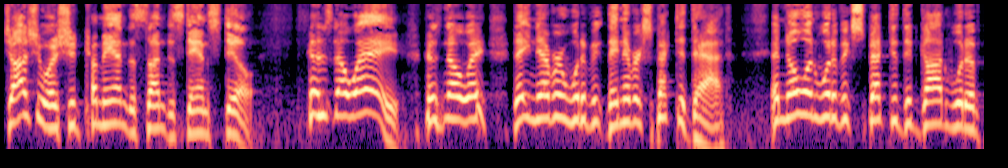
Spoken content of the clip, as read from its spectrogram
Joshua should command the sun to stand still. There's no way. There's no way. They never would have, they never expected that. And no one would have expected that God would have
